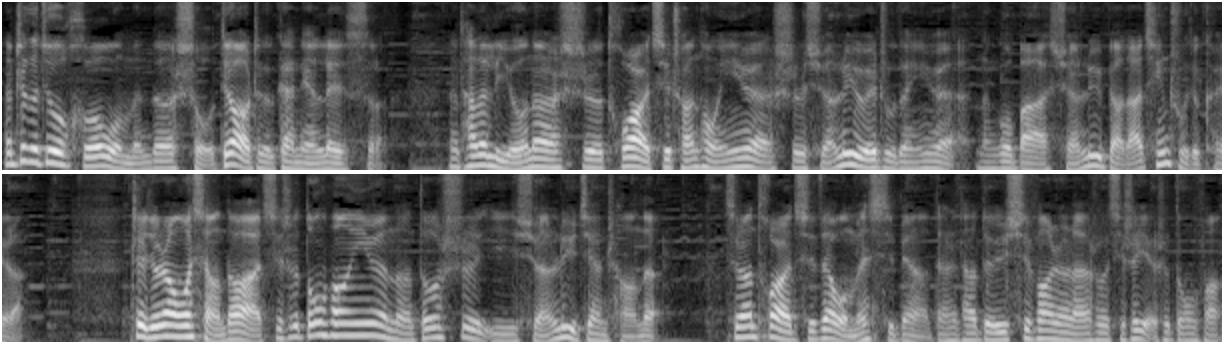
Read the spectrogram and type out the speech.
那这个就和我们的手调这个概念类似了。那它的理由呢是土耳其传统音乐是旋律为主的音乐，能够把旋律表达清楚就可以了。这就让我想到啊，其实东方音乐呢都是以旋律见长的。虽然土耳其在我们西边啊，但是它对于西方人来说其实也是东方。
